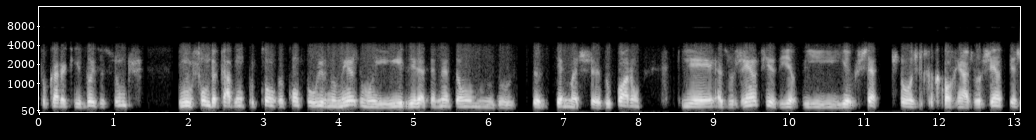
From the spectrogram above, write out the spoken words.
tocar aqui dois assuntos no fundo acabam por confluir no mesmo e ir diretamente a um dos temas do fórum, que é as urgências e, e, e de pessoas que recorrem às urgências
